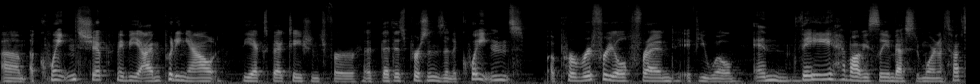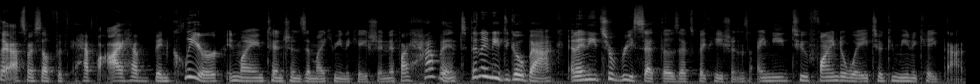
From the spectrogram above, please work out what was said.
um, acquaintanceship. Maybe I'm putting out the expectations for that, that this person's an acquaintance a peripheral friend, if you will, and they have obviously invested more. And so I have to ask myself if have I have been clear in my intentions and my communication. If I haven't, then I need to go back and I need to reset those expectations. I need to find a way to communicate that.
